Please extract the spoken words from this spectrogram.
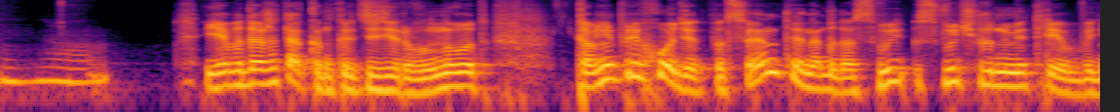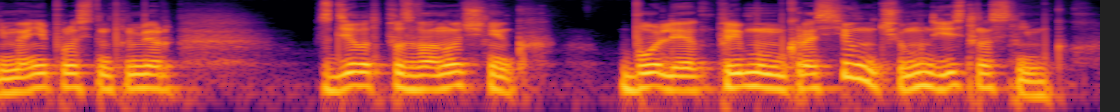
Ну, я бы даже так конкретизировал. Ну вот ко мне приходят пациенты иногда с, вы, с вычурными требованиями. Они просят, например, сделать позвоночник более прямым и красивым, чем он есть на снимках.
